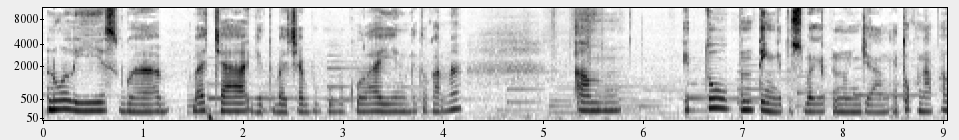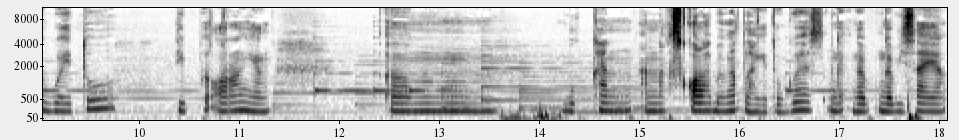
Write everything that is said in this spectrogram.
nulis gue baca gitu baca buku-buku lain gitu. Karena um, itu penting gitu sebagai penunjang. Itu kenapa gue itu tipe orang yang um, bukan anak sekolah banget lah gitu. Gue nggak nggak nggak bisa yang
